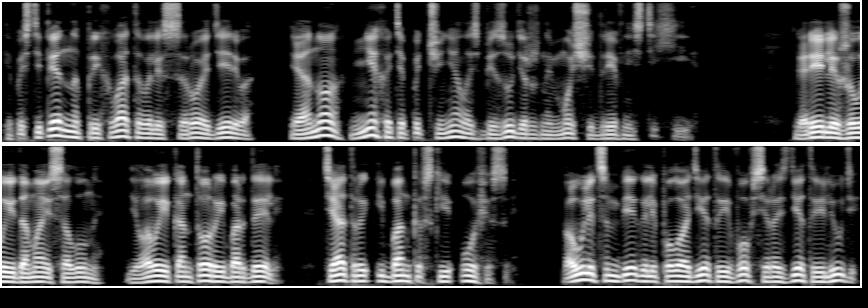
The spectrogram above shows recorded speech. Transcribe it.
и постепенно прихватывали сырое дерево, и оно нехотя подчинялось безудержной мощи древней стихии. Горели жилые дома и салуны, деловые конторы и бордели, театры и банковские офисы. По улицам бегали полуодетые, вовсе раздетые люди,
